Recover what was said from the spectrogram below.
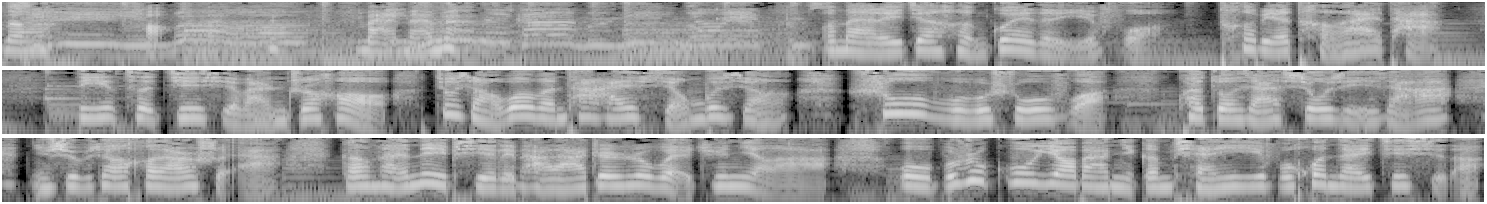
那好，买买买！我买了一件很贵的衣服，特别疼爱它。第一次机洗完之后，就想问问他还行不行，舒服不舒服？快坐下休息一下啊！你需不需要喝点水啊？刚才那噼里啪啦真是委屈你了，我不是故意要把你跟便宜衣服混在一起洗的，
